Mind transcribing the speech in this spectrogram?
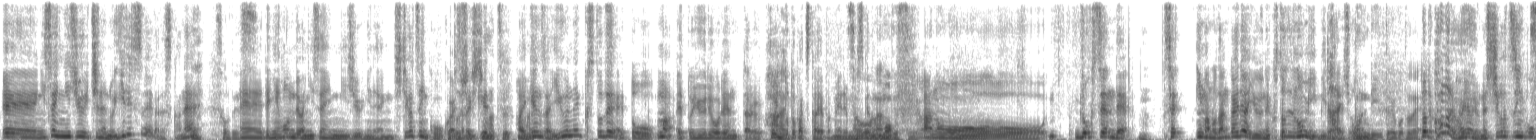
えー、2021年のイギリス映画ですかね。ねそうです。えーで日本では2022年7月に公開され今年7月。はい。はい。現在 UNEXT で、えっとまあえっと、有料レンタルポイントとか使えば見れますけども、んですよ。あのー独占で、せ今の段階では UNEXT でのみ見られる状態、オンリーということで。だってかなり早いよね。4月に公開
